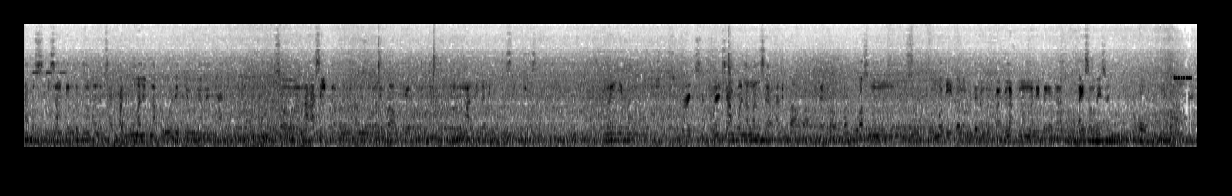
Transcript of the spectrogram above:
Tapos isang pindot na ulit. Sa pag bumalik na po ulit yung gano'n niya. So, nakasave na po. So, halimbawa yun, automatically po sa save. May yung for, for example naman sir, halimbawa, ito, pagbukas mo ng suko mo dito lang din naman, pag-lock ng manibela, ay sorry sir, Okay.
